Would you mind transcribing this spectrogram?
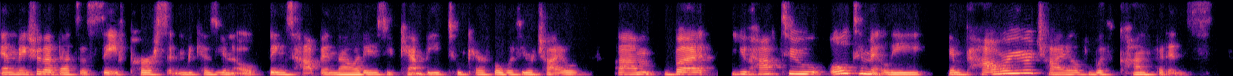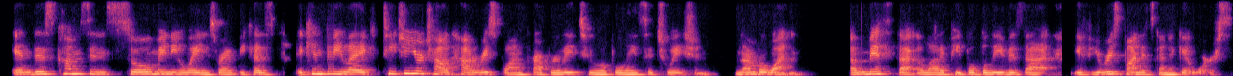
and make sure that that's a safe person because you know things happen nowadays. You can't be too careful with your child. Um, but you have to ultimately empower your child with confidence. And this comes in so many ways right? Because it can be like teaching your child how to respond properly to a bullying situation. Number one a myth that a lot of people believe is that if you respond, it's going to get worse.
